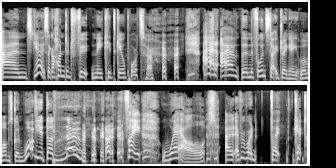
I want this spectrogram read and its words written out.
And yeah, it's like a hundred foot naked Gail Porter. and I then the phone started ringing. My mum's going, What have you done now? it's like, well, uh, everyone like kept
